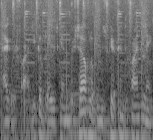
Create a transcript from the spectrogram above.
aquifer. You can play this game yourself, look in the description to find the link.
